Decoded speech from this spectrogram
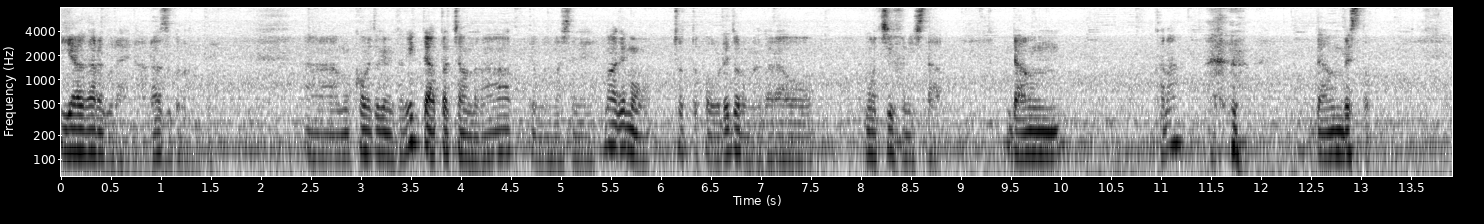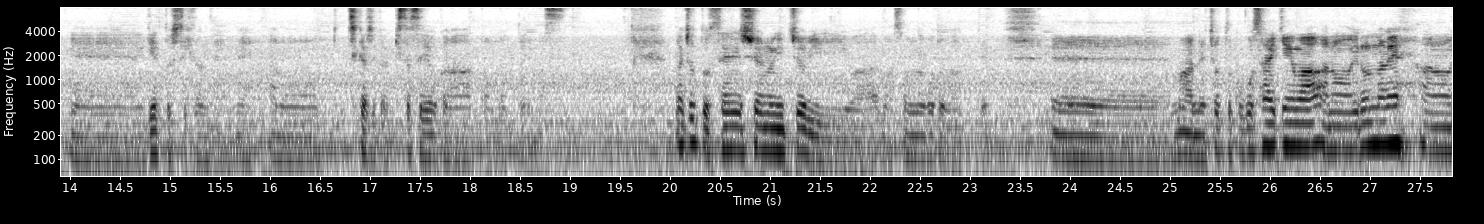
嫌がるぐらいな裸族なんで。あもうこういう時に限って当たっちゃうんだなって思いましてね。まあでもちょっとこうレトロな柄をモチーフにしたダウンかな？ダウンベスト、えー、ゲットしてきたんでねあの近々着させようかなと思っております、まあ、ちょっと先週の日曜日は、まあ、そんなことがあってえー、まあねちょっとここ最近はあのいろんなねあの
